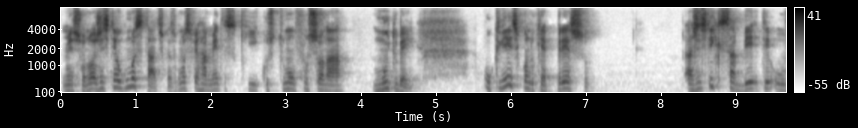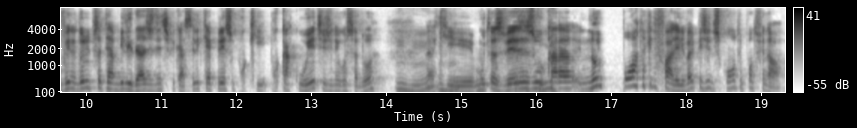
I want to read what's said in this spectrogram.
mencionou, a gente tem algumas táticas, algumas ferramentas que costumam funcionar muito bem. O cliente, quando quer preço, a gente tem que saber, ter, o vendedor ele precisa ter a habilidade de identificar se ele quer preço por, por cacuete de negociador, uhum, né, uhum. que muitas vezes o cara não importa o que tu fale, ele vai pedir desconto e ponto final.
